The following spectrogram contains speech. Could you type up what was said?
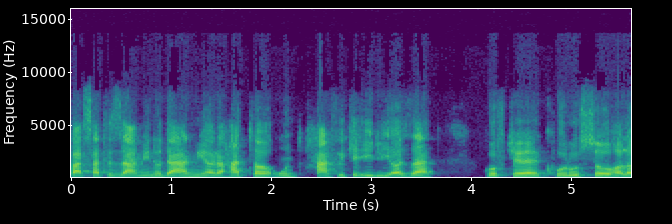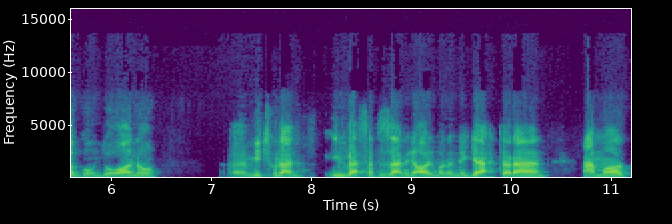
وسط زمین رو در میاره. حتی اون حرفی که ایلیا زد گفت که کروس و حالا گندوان و می‌تونن این وسط زمین آلمان رو نگه دارن. اما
